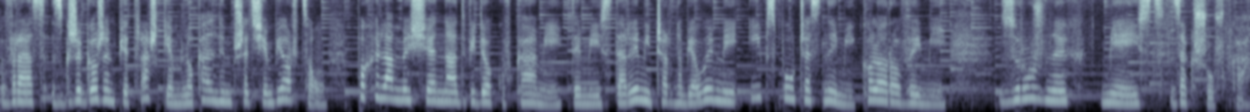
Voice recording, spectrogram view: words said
Wraz z Grzegorzem Pietraszkiem, lokalnym przedsiębiorcą, pochylamy się nad widokówkami, tymi starymi czarno-białymi i współczesnymi, kolorowymi, z różnych miejsc Zakrzówka.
